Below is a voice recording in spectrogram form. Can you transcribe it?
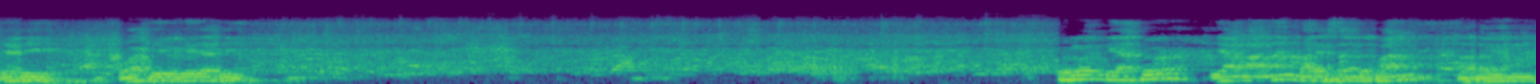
Jadi, wakil jadi. Tolong diatur yang lanang barisan depan atau yang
